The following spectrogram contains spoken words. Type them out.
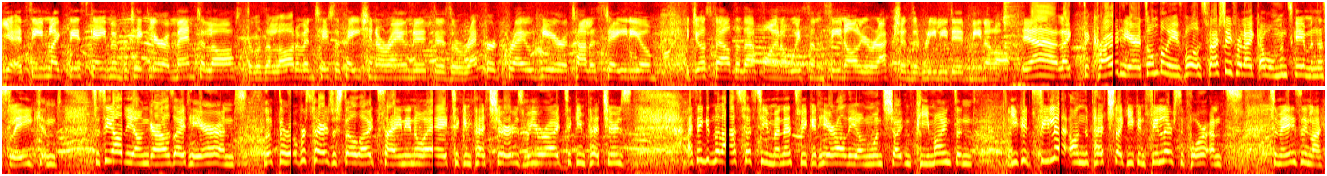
Yeah, it seemed like this game in particular it meant a lot. There was a lot of anticipation around it. There's a record crowd here at Tallaght Stadium. It just felt at that final whistle and seeing all your actions, it really did mean a lot. Yeah, like the crowd here, it's unbelievable, especially for like a women's game in this league, and to see all the young girls out here. And look, the Rovers players are still out signing away, taking pictures. We were out taking pictures. I think in the last 15 minutes we could hear all the young ones shouting Peamount, and you could feel it on the pitch. Like you can feel their support, and it's, it's amazing. Like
